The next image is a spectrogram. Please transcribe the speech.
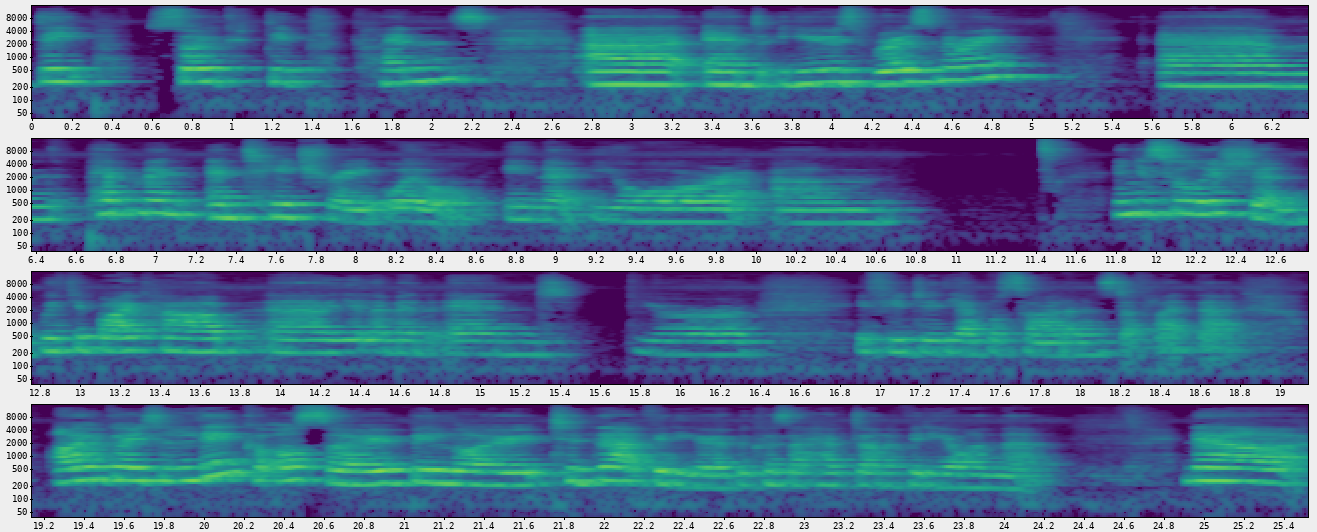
deep soak, deep cleanse uh, and use rosemary, um, peppermint and tea tree oil in your um, in your solution with your bicarb, uh, your lemon and your, if you do the apple cider and stuff like that. I'm going to link also below to that video because I have done a video on that. Now,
